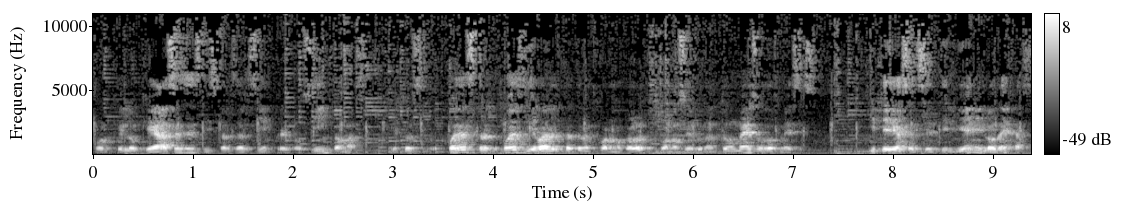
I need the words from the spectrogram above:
porque lo que haces es disfrazar siempre los síntomas. Y entonces puedes, puedes llevar el tratamiento farmacológico, no sé, durante un mes o dos meses, y te llegas a sentir bien y lo dejas.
